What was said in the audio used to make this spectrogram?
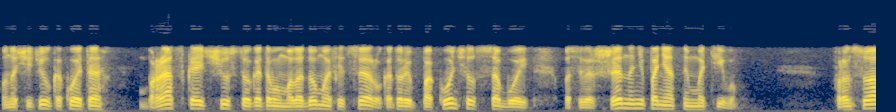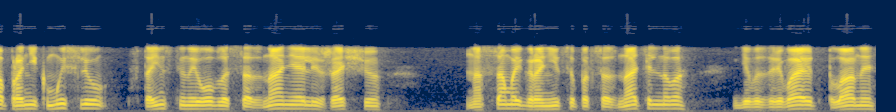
Он ощутил какое-то братское чувство к этому молодому офицеру, который покончил с собой по совершенно непонятным мотивам. Франсуа проник мыслью в таинственную область сознания, лежащую на самой границе подсознательного, где вызревают планы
